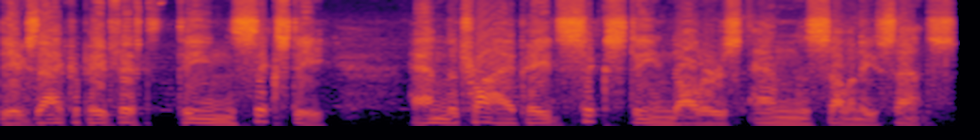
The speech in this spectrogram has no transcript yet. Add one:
The exactor paid 1560 and the try paid $16.70.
